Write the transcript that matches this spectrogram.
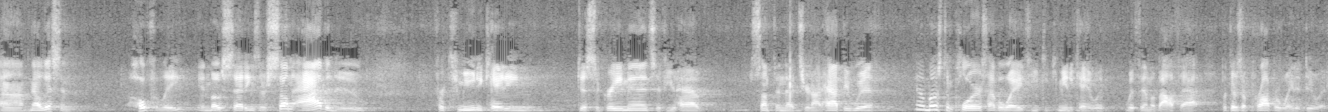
Um, now listen. Hopefully, in most settings, there's some avenue for communicating disagreements. If you have something that you're not happy with, you know, most employers have a way you can communicate with, with them about that, but there's a proper way to do it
